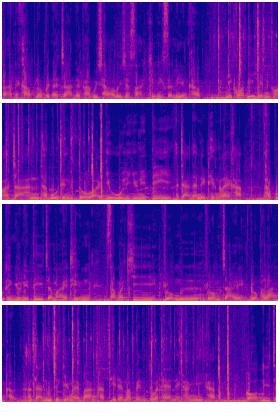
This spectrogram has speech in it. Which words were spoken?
ศาสตร์นะครับแล้วเป็นอาจารย์ในภาควิชาวิทยาศาสตร์คลินิกสัตว์เลี้ยงครับในความคิดเห็นของอาจารย์ ถ้าพูดถึงตัว U หรือ Unity อาจารย์จะนึกถึงอะไรครับ ถ้าพูดถึง Unity จะหมายถึงสามัคคี ร่วมมือ ร่วมใจ ร่วมพลังครับ อาจารย์รู้สึกอย่างไรบ้างครับ ที่ได้มาเป็นตัวแทนในครั้งนี้ครับก็ดีใจ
